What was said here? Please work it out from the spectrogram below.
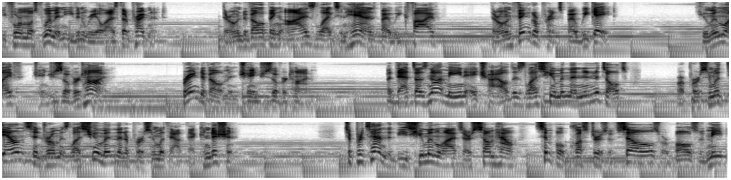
before most women even realize they're pregnant. Their own developing eyes, legs, and hands by week five, their own fingerprints by week eight. Human life changes over time. Brain development changes over time. But that does not mean a child is less human than an adult, or a person with Down syndrome is less human than a person without that condition. To pretend that these human lives are somehow simple clusters of cells or balls of meat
